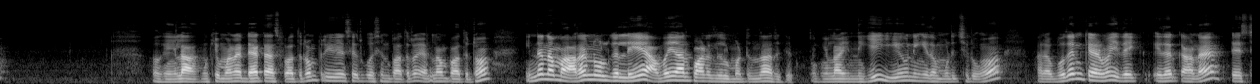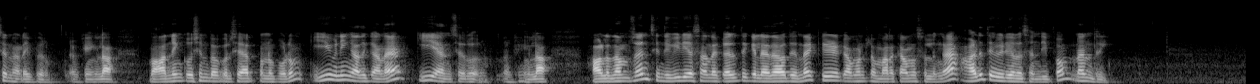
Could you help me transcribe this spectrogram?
ஓகேங்களா? முக்கியமான டேட்டாஸ் பார்த்துட்டோம். ப்ரீவியஸ் இயர் கொஸ்டின் பார்த்துட்டோம். எல்லாம் பார்த்துட்டோம். இன்னும் நம்ம அறநூல்கள்லேயே ஔவையார் பாடல்கள் மட்டும்தான் இருக்குது ஓகேங்களா? இன்றைக்கி ஈவினிங் இதை முடிச்சிடுவோம். வர புதன்கிழமை இதை இதற்கான டெஸ்ட்டு நடைபெறும். ஓகேங்களா? மார்னிங் கொஷின் பேப்பர் ஷேர் பண்ணப்படும். ஈவினிங் அதுக்கான கீ ஆன்சர் வரும். ஓகேங்களா? அவ்வளோதான் ஃப்ரெண்ட்ஸ் இந்த வீடியோ சார்ந்த கருத்துக்கள் ஏதாவது இருந்தால் கீழே கமெண்ட்டில் மறக்காமல் சொல்லுங்கள் அடுத்த வீடியோவில் சந்திப்போம். நன்றி.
